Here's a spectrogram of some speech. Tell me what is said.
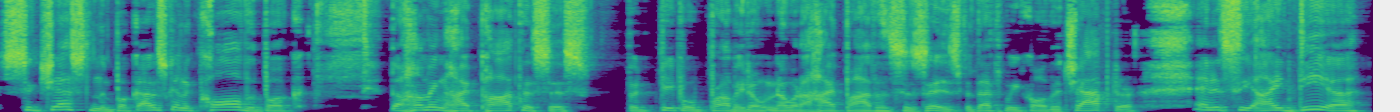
suggest in the book, I was going to call the book The Humming Hypothesis, but people probably don't know what a hypothesis is, but that's what we call the chapter. And it's the idea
